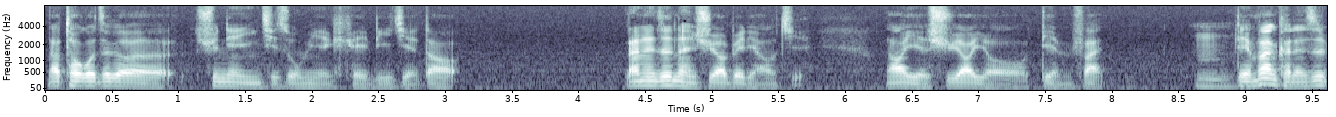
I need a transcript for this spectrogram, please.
那透过这个训练营，其实我们也可以理解到。男人真的很需要被了解，然后也需要有典范。嗯，典范可能是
